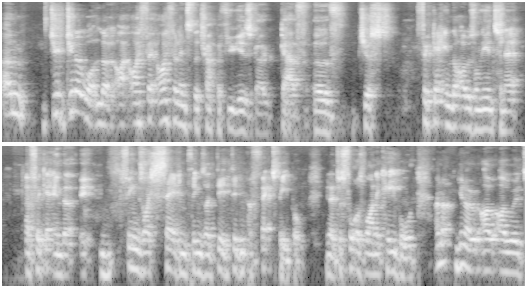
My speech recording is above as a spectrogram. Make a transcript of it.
Um, do, do you know what? Look, I I, fe- I fell into the trap a few years ago, Gav, of just forgetting that I was on the internet and forgetting that it, things I said and things I did didn't affect people. You know, just thought I was behind a keyboard, and uh, you know, I, I would.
